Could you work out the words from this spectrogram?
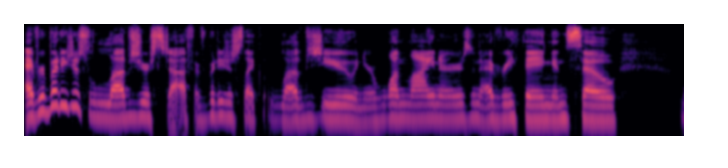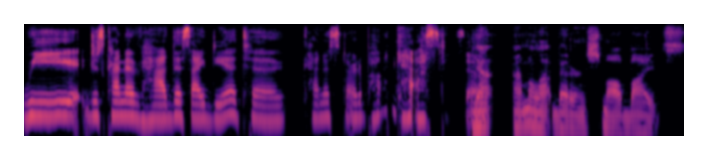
everybody just loves your stuff. Everybody just like loves you and your one liners and everything. And so we just kind of had this idea to kind of start a podcast. So. Yeah, I'm a lot better in small bites,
